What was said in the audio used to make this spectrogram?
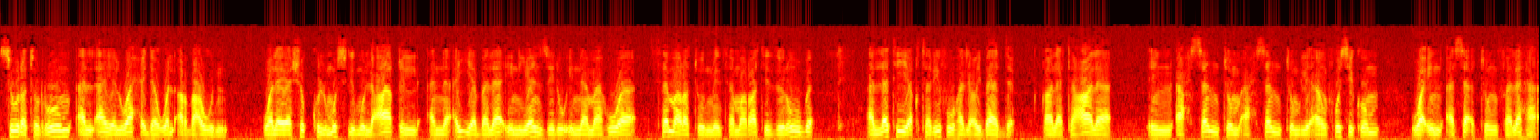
سورة الروم الآية الواحدة والأربعون. ولا يشك المسلم العاقل أن أي بلاء ينزل إنما هو ثمرة من ثمرات الذنوب التي يقترفها العباد. قال تعالى إن أحسنتم أحسنتم لأنفسكم وإن أسأتم فلها.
